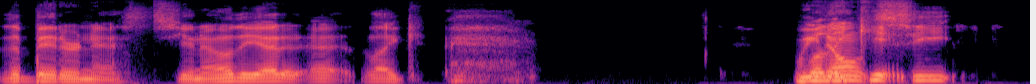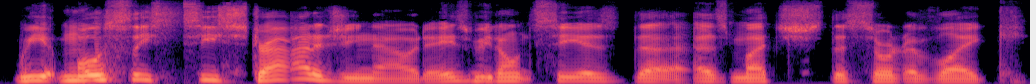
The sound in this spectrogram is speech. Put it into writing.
the bitterness. You know, the uh, like we Well, don't see. We mostly see strategy nowadays. We don't see as the as much the sort of like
